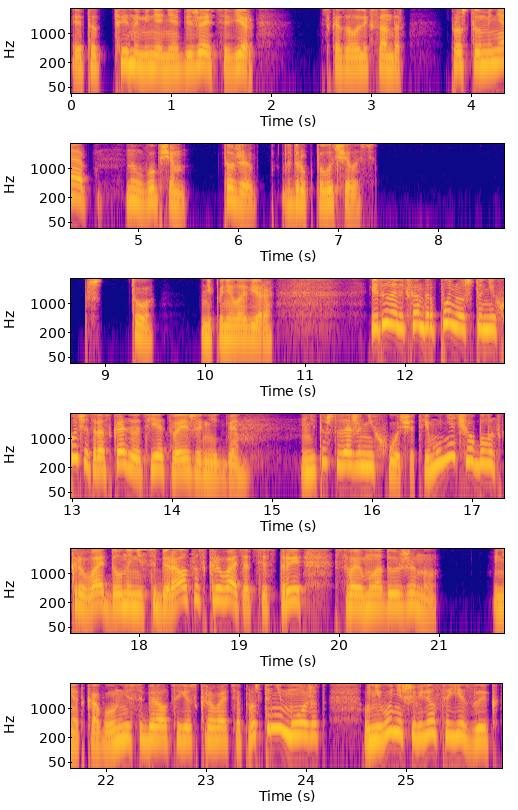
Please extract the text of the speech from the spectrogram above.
«Это ты на меня не обижайся, Вер», — сказал Александр. «Просто у меня, ну, в общем, тоже вдруг получилось». «Что?» — не поняла Вера. «Вера». И тут Александр понял, что не хочет рассказывать ей о своей женитьбе. Не то что даже не хочет, ему нечего было скрывать, да он и не собирался скрывать от сестры свою молодую жену. И ни от кого он не собирался ее скрывать, а просто не может. У него не шевелился язык,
